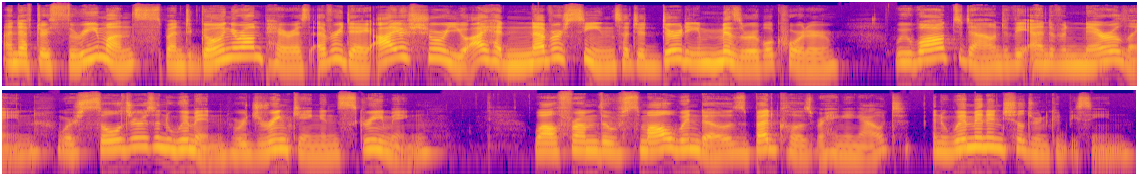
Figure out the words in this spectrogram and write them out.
And after three months spent going around Paris every day, I assure you I had never seen such a dirty, miserable quarter. We walked down to the end of a narrow lane where soldiers and women were drinking and screaming, while from the small windows bedclothes were hanging out, and women and children could be seen.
